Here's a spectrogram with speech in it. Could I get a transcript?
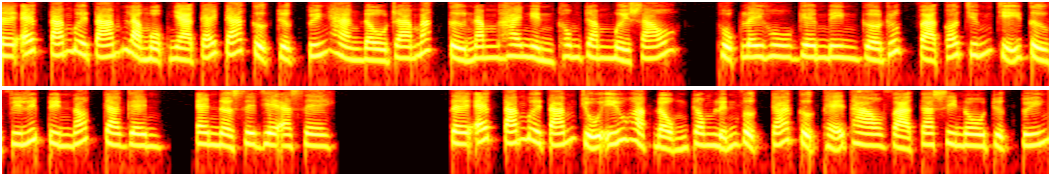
TF88 là một nhà cái cá cược trực tuyến hàng đầu ra mắt từ năm 2016, thuộc Leihu Gaming Group và có chứng chỉ từ Philippines Norca Game, NCGAC. TF88 chủ yếu hoạt động trong lĩnh vực cá cược thể thao và casino trực tuyến.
